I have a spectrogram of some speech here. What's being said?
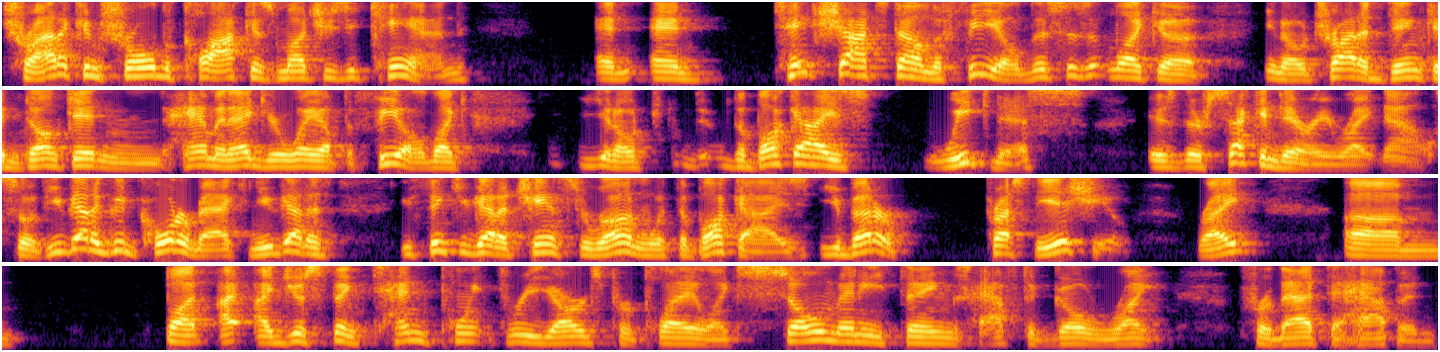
Try to control the clock as much as you can, and and take shots down the field. This isn't like a you know, try to dink and dunk it and ham and egg your way up the field. Like, you know, the Buckeyes' weakness is their secondary right now. So if you've got a good quarterback and you got a you think you got a chance to run with the Buckeyes, you better press the issue, right? Um, but I, I just think 10.3 yards per play, like so many things have to go right for that to happen,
